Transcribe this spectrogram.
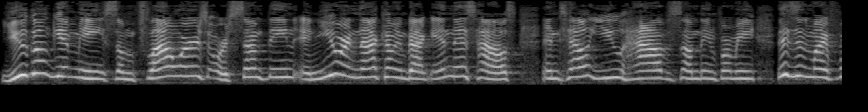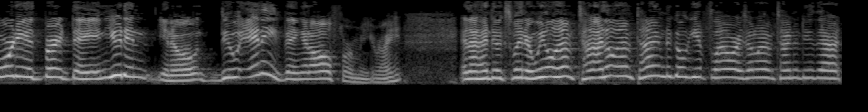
You go get me some flowers or something, and you are not coming back in this house until you have something for me. This is my 40th birthday, and you didn't, you know, do anything at all for me, right? And I had to explain to her, we don't have time. I don't have time to go get flowers. I don't have time to do that.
